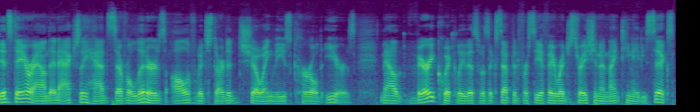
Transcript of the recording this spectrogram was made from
did stay around and actually had several litters, all of which started showing these curled ears. Now, very quickly, this was accepted for CFA registration in 1986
